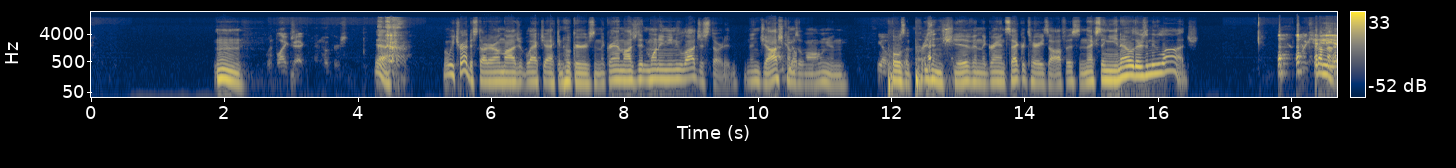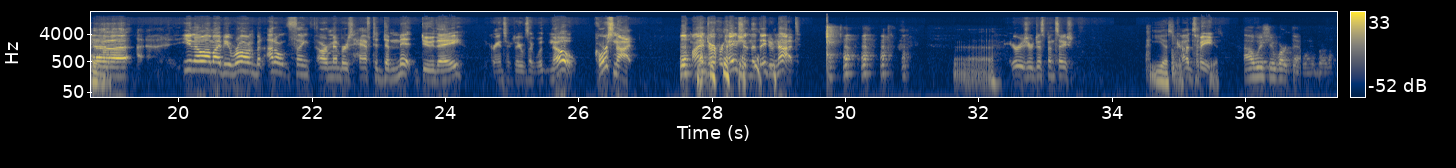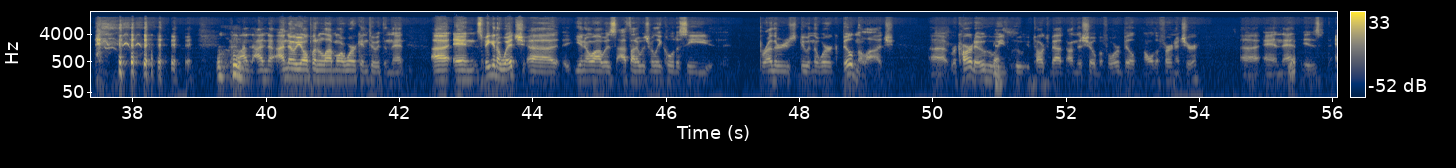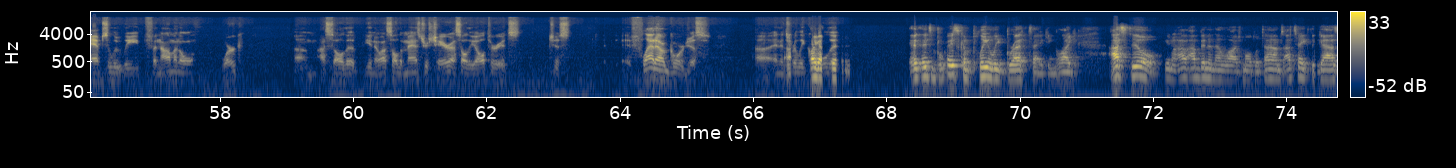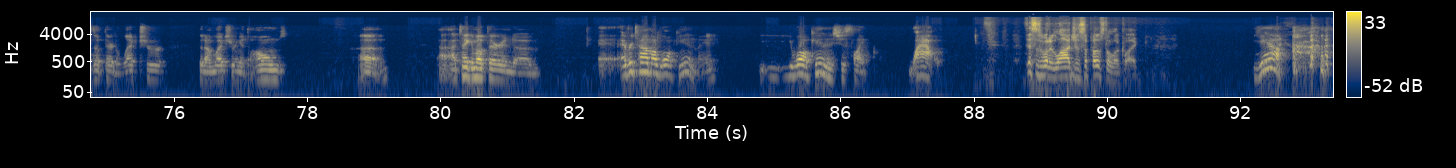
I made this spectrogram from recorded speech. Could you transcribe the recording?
Mm, with blackjack and hookers. yeah. Well, we tried to start our own lodge at Blackjack and Hookers, and the Grand Lodge didn't want any new lodges started. And then Josh comes go- along and pulls a prison shiv in the Grand Secretary's office, and next thing you know, there's a new lodge. Like, But I'm hey, not doing uh, you know, I might be wrong, but I don't think our members have to demit, do they? The Grand Secretary was like, well, no, of course not. My interpretation that they do not. Uh, Here is your dispensation. yes, sir. Godspeed. I wish it worked that way, brother. No, I, I, know, I know y'all put a lot more work into it than that. Uh, and speaking of which, uh, you know, I was I thought it was really cool to see brothers doing the work building the lodge. Uh, Ricardo, who we who we've talked about on the show before, built all the furniture, uh, and that is absolutely phenomenal work. Um, I saw the you know I saw the master's chair, I saw the altar. It's just flat out gorgeous, uh, and it's really cool Like that it, it's it's completely breathtaking. Like I still, you know, I, I've been in that lodge multiple times. I take the guys up there to lecture that I'm lecturing at the homes. Uh, I, I take them up there, and um, every time I walk in, man, you, you walk in and it's just like, wow, this is what a lodge is supposed to look like. yeah.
